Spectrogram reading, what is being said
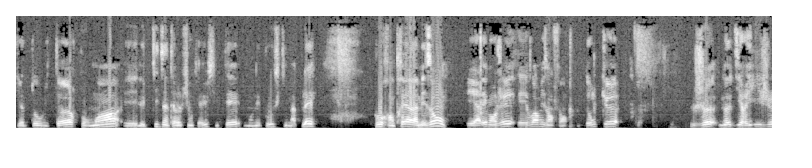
bientôt 8 heures pour moi et les petites interruptions qu'il y a eu, c'était mon épouse qui m'appelait pour rentrer à la maison et aller manger et voir mes enfants. Donc, euh, je me dirige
